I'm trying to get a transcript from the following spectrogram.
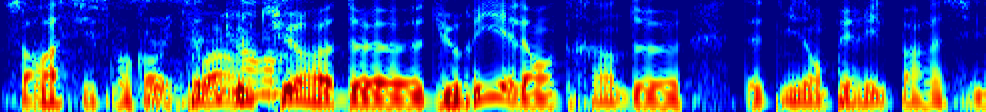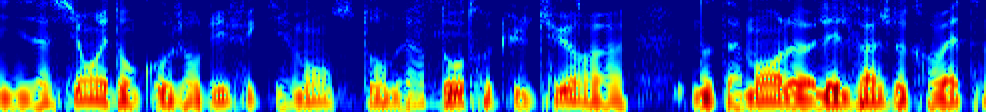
Sans ce- racisme, encore une cette fois. culture de- du riz, elle est en train de- d'être mise en péril par la salinisation. Et donc aujourd'hui, effectivement, on se tourne vers d'autres cultures, euh, notamment le- l'élevage de crevettes.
